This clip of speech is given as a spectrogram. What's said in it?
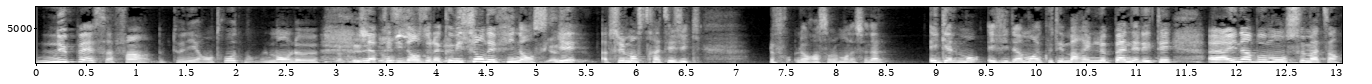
NUPES afin d'obtenir, entre autres, normalement, le, la, présidence, de la Commission des finances, qui est absolument stratégique. Le, Rassemblement national également, évidemment. Écoutez, Marine Le Pen, elle était à Hénin-Beaumont ce matin.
